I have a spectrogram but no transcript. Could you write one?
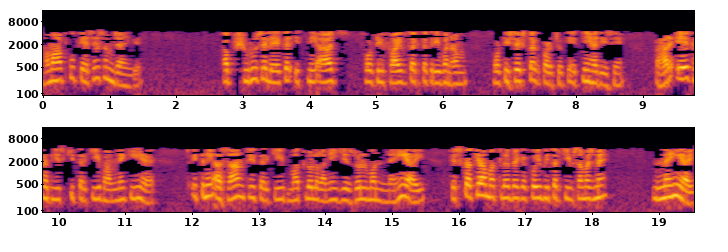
ہم آپ کو کیسے سمجھائیں گے؟ اب شروع سے لے کر اتنی آج فورٹی فائیو تک تقریباً ہم فورٹی سکس تک پڑھ چکے اتنی حدیثیں۔ ہر ایک حدیث کی ترکیب ہم نے کی ہے۔ تو اتنی آسان سی ترکیب مطل الغنی، یہ ظلم نہیں آئی۔ اس کا کیا مطلب ہے کہ کوئی بھی ترکیب سمجھ میں نہیں آئی؟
